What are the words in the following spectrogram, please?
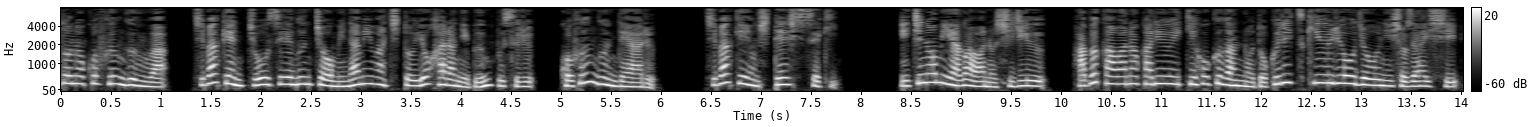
戸の古墳群は、千葉県長生郡町南町と与原に分布する古墳群である。千葉県指定史跡。一宮川の支流、羽生川中流域北岸の独立丘陵場に所在し、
